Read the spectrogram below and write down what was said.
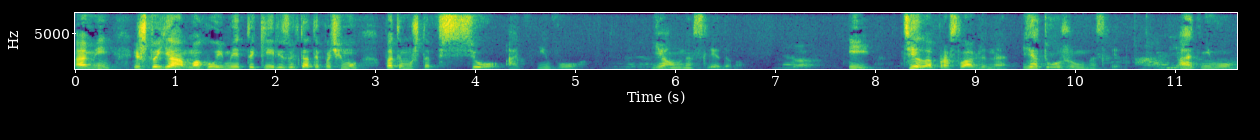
Аминь. И что я могу иметь такие результаты. Почему? Потому что все от Него я унаследовал. И тело прославленное я тоже унаследовал. От Него.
